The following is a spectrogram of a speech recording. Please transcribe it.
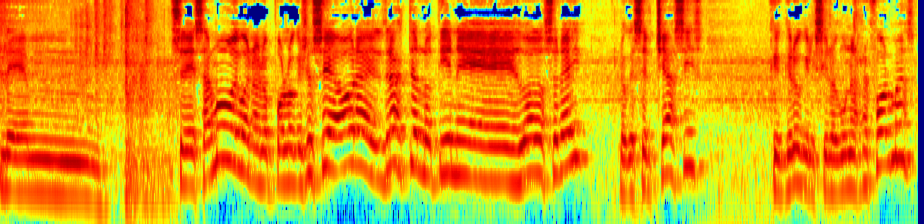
de, mm, se desarmó y bueno, por lo que yo sé ahora, el Dragster lo tiene Eduardo Sorey, lo que es el chasis, que creo que le hicieron algunas reformas.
